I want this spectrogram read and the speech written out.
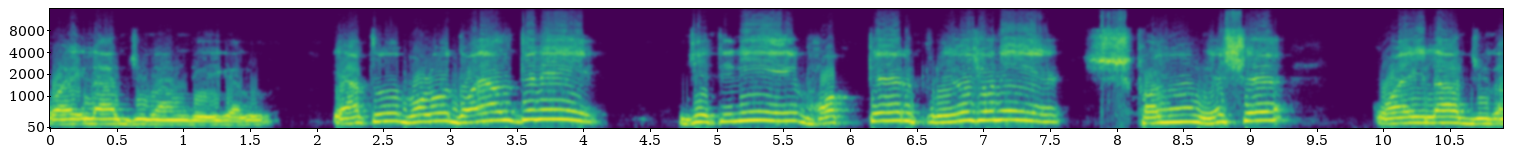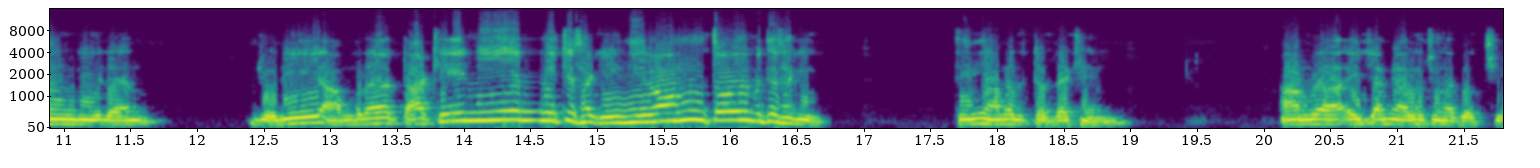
কয়লার যোগান দিয়ে গেল। এত বড় দয়াল তিনি যে তিনি ভক্তের প্রয়োজনে স্বয়ং এসে কয়লার যোগান দিয়ে দেন। যদি আমরা তাকে নিয়ে মেতে থাকি, নিরন্তর মেতে থাকি, তিনি আমাদেরটা দেখেন। আমরা এই যে আমি আলোচনা করছি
